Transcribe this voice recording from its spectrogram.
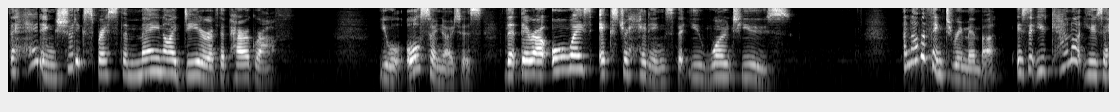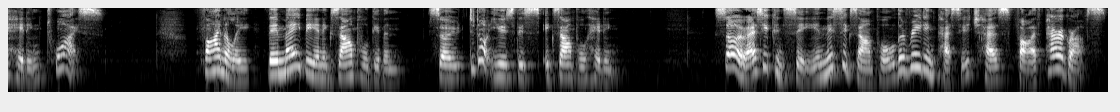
The heading should express the main idea of the paragraph. You will also notice that there are always extra headings that you won't use. Another thing to remember is that you cannot use a heading twice. Finally, there may be an example given, so do not use this example heading. So, as you can see, in this example, the reading passage has five paragraphs.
